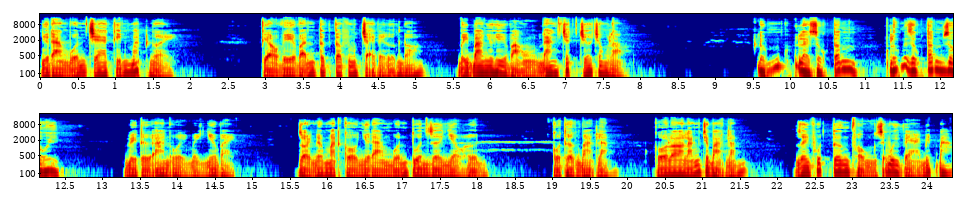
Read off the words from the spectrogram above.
như đang muốn che kín mắt người. Kiểu Vi vẫn tức tốc chạy về hướng đó Với bao nhiêu hy vọng đang chất chứa trong lòng. Đúng là dục tâm Đúng là dục tâm rồi. Vi tự an ủi mình như vậy Rồi nước mắt cô như đang muốn tuôn rơi nhiều hơn. Cô thương bạn lắm Cô lo lắng cho bạn lắm. Giây phút tương phùng sẽ vui vẻ biết bao.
